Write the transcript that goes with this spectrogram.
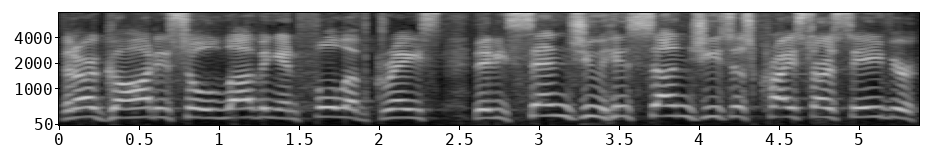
That our God is so loving and full of grace that He sends you His Son, Jesus Christ, our Savior,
